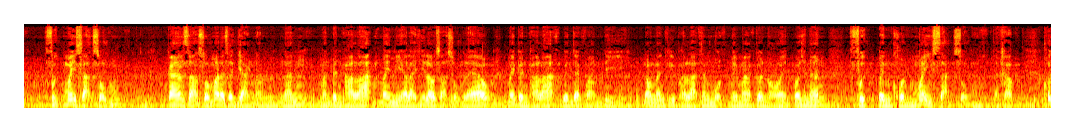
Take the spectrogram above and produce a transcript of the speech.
6ฝึกไม่สะสม การสะสมอะไรสักอย่างนั้นนั้น มันเป็นภาระไม่มีอะไรที่เราสะสมแล้ว ไม่เป็นภาระเว้นแต่ความดีนอกนั้นคือภาระทั้งหมดไม่มากก็น้อย เพราะฉะนั้นฝึกเป็นคนไม่สะสมนะครับ ข้อ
